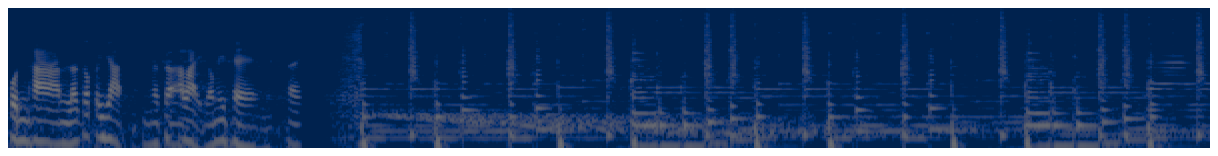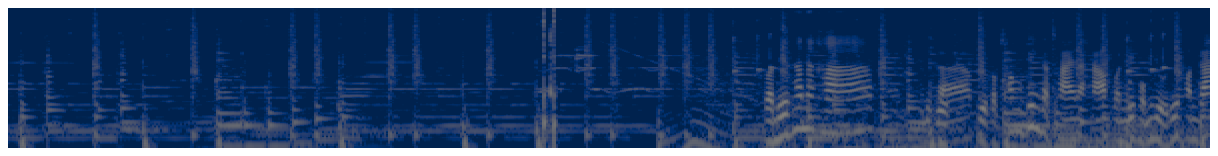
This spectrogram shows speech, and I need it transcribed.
ทนทานแล้วก็ประหยัดแล้วก็อะไหล่ก็ไม่แพงใช่สวัสดีท่านนะครับ สวัสดีครับอยู่กับช่องซิ่งกับชายนะครับ วันนี้ผมอยู่ที่ Honda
